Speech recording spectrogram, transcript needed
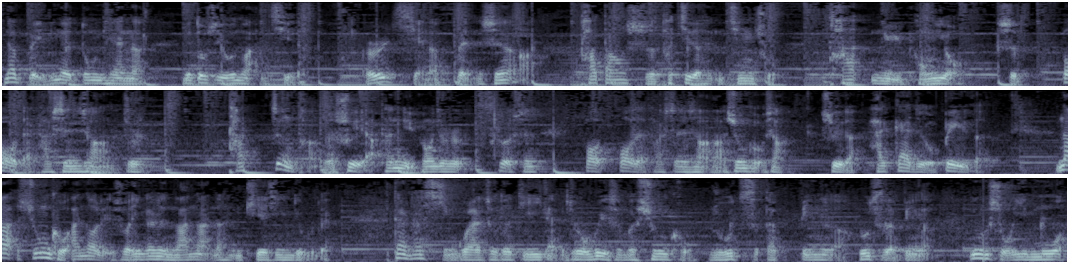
那北京的冬天呢，那都是有暖气的，而且呢本身啊，他当时他记得很清楚，他女朋友是抱在他身上的，就是他正躺着睡啊，他女朋友就是侧身抱抱在他身上啊，胸口上睡的，还盖着有被子。那胸口按道理说应该是暖暖的，很贴心，对不对？但是他醒过来之后的第一感觉就是为什么胸口如此的冰冷，如此的冰冷，用手一摸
